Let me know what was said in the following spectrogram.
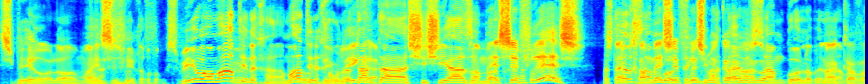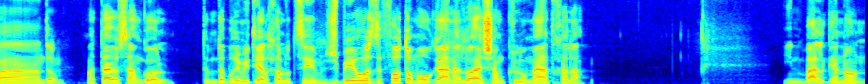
שבירו, לא? מה יש שבירו? שבירו, אמרתי לך, אמרתי לך, הוא נתן. את השישייה הזאת. חמש. הפרש. מתי הוא שם גול? תגיד מתי הוא. שם גול, הבן אדם מהקו? האדום. מתי הוא שם גול? אתם מדברים איתי על חלוצים? שבירו זה פוטו מורגנה, לא היה שם כלום מההתחלה. ענבל גנון,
